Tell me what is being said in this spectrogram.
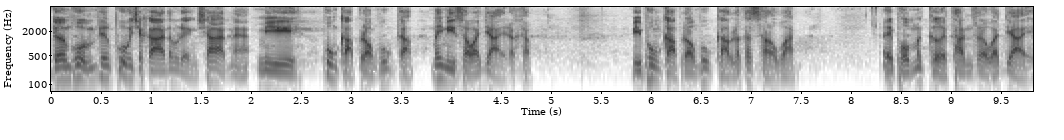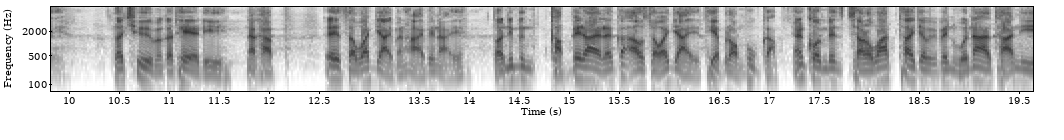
เดิมผมเป็นผู้บัญชาการตำรวจแห่งชาตินะฮะมีผู้กำกับรองผู้กำกับ ไม่มีสารวัตรใหญ่หรอกครับ มีผู้กับรองผู้กำกับแล้วก็สารวัตรไอ้ผมมันเกิดทันสารวัตรใหญ่ แล้วชื่อมันก็เท่ดีนะครับเอ้สารวัตรใหญ่มันหายไปไหน ตอนนี้มันกลับไม่ได้แล้วก็เอาสารวัตรใหญ่เทียบรองผู้กับงั้นคนเป็นสารวัตรถ้าจะไปเป็นหัวหน้าสถานี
